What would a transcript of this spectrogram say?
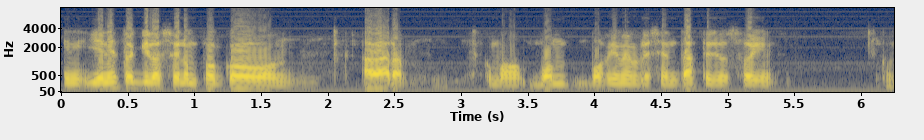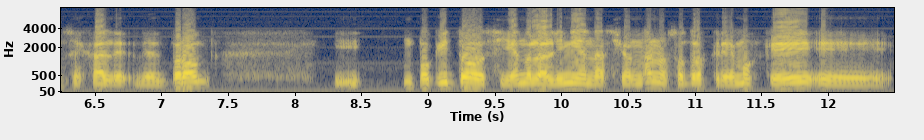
y en esto quiero ser un poco, a ver, como vos, bien me presentaste, yo soy concejal del PROM y un poquito siguiendo la línea nacional, nosotros creemos que, eh,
